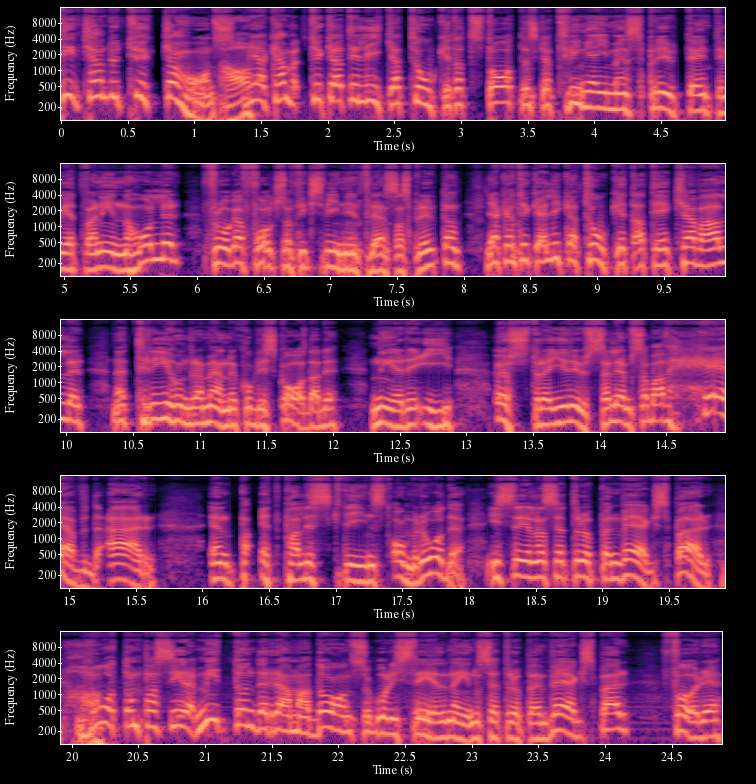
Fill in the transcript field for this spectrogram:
det kan du tycka Hans. Ja. Men jag kan tycka att det är lika tokigt att staten ska tvinga i mig en spruta jag inte vet vad den innehåller. Fråga folk som fick svininfluensasprutan. Jag kan tycka det är lika tokigt att det är kravaller när 300 människor blir skadade nere i östra Jerusalem som av hävd är en, ett palestinskt område. Israelerna sätter upp en vägspärr. Låt dem passera. Mitt under Ramadan så går israelerna in och sätter upp en vägspärr före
